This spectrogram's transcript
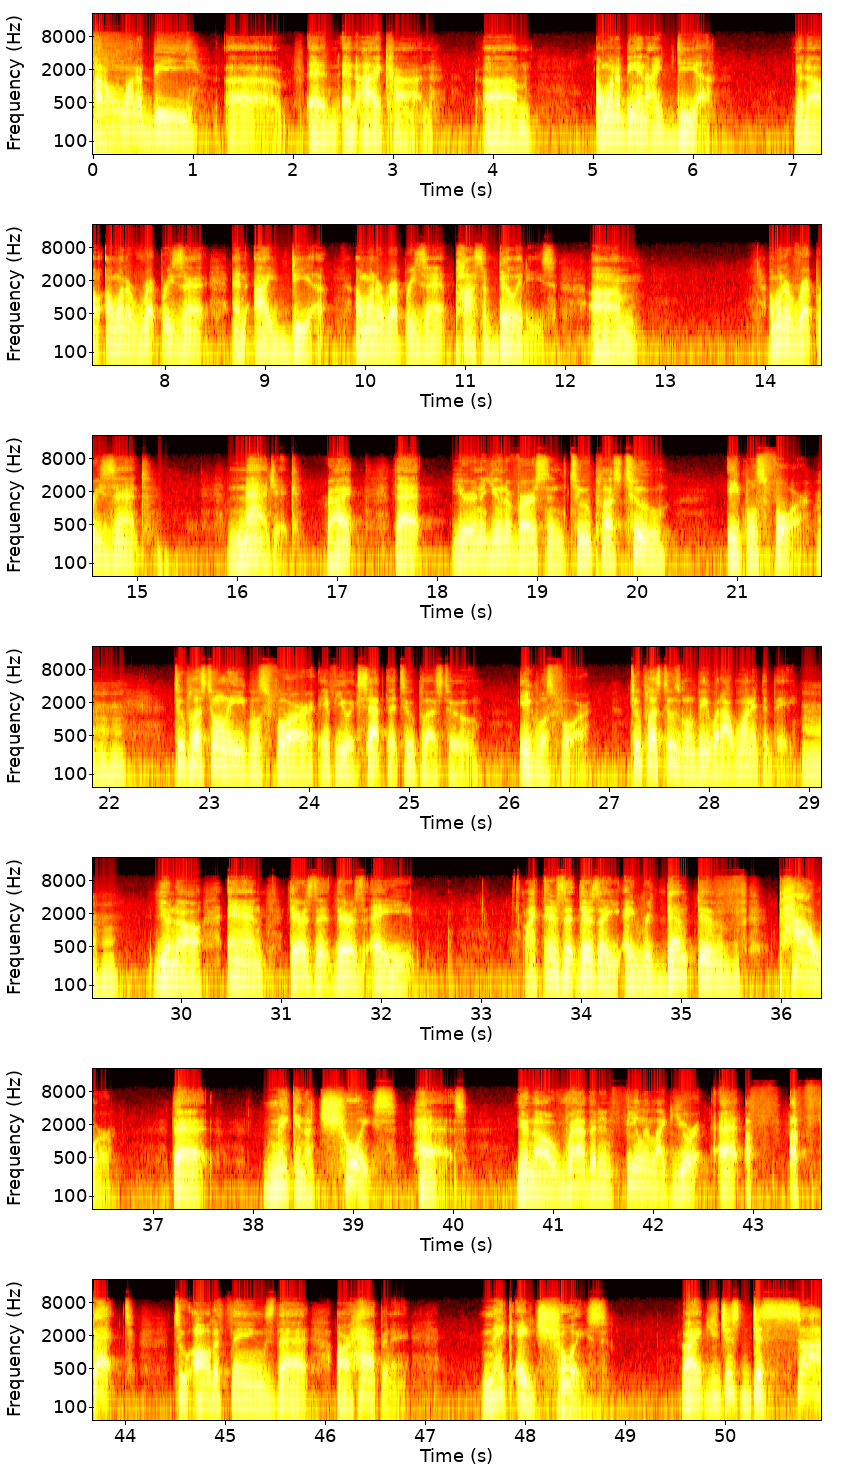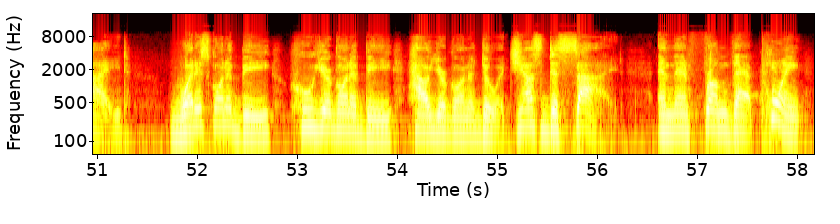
I don't want to be uh, an, an icon. Um, I want to be an idea. You know, I want to represent an idea. I want to represent possibilities. Um, I want to represent magic, right? That you're in a universe and two plus two equals 4 Two plus two only equals four if you accept that two plus two equals four. Two plus two is going to be what I want it to be. You know, and there's a, there's a like there's a there's a, a redemptive power that making a choice has. You know, rather than feeling like you're at a effect to all the things that are happening. Make a choice. Like you just decide what it's going to be, who you're going to be, how you're going to do it. Just decide. And then from that point,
